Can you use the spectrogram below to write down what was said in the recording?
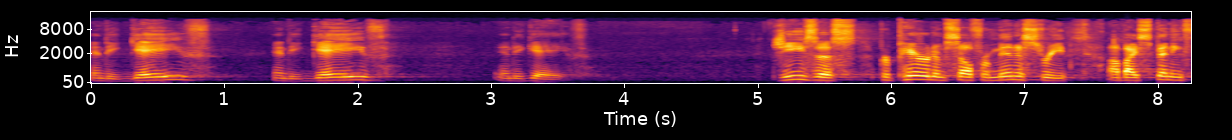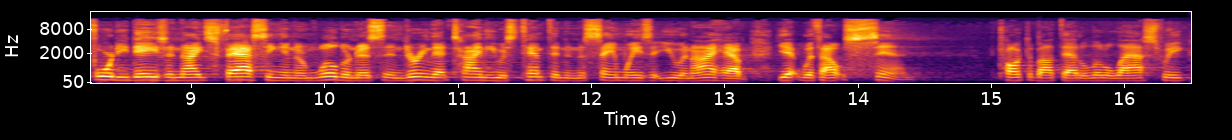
and he gave and he gave and he gave. Jesus prepared himself for ministry uh, by spending 40 days and nights fasting in the wilderness, and during that time he was tempted in the same ways that you and I have, yet without sin. We talked about that a little last week,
